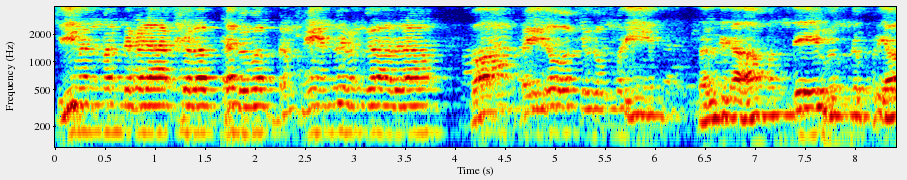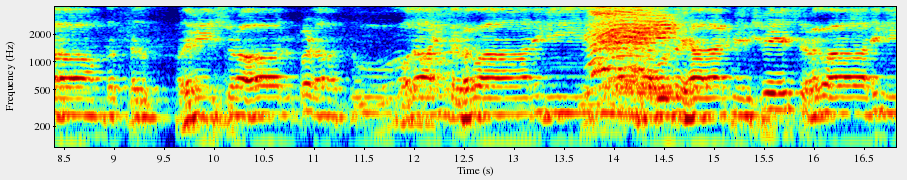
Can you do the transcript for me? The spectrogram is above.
श्रीमन्मन्दकलाक्षलब्धगुवब्रह्मेन्द्रगङ्गाधरां वां त्रैलोक्यगुम्बरीं सरसिदां वंदे वृन्दप्रियाँ तत्सत् परमेश्वरार्पणमस्तु बोलायन्द्र भगवान् की जय। విశ్వేశ్వర భగవానికి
